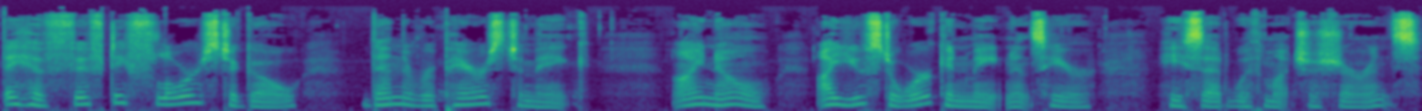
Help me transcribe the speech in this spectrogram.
They have fifty floors to go, then the repairs to make. I know. I used to work in maintenance here, he said with much assurance.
